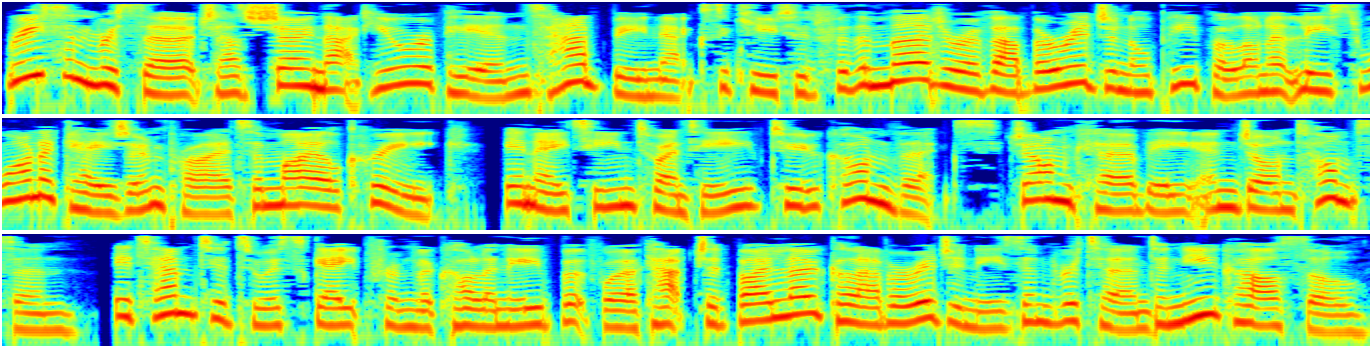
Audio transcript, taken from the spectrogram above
recent research has shown that Europeans had been executed for the murder of Aboriginal people on at least one occasion prior to Myall Creek. In 1820, two convicts, John Kirby and John Thompson, attempted to escape from the colony but were captured by local Aborigines and returned to Newcastle.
